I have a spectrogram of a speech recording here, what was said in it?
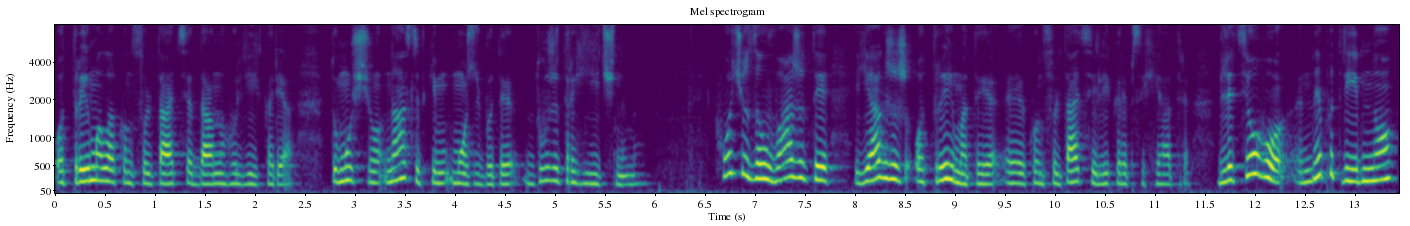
отримала консультацію даного лікаря, тому що наслідки можуть бути дуже трагічними. Хочу зауважити, як же ж отримати е, консультації лікаря-психіатра. Для цього не потрібно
